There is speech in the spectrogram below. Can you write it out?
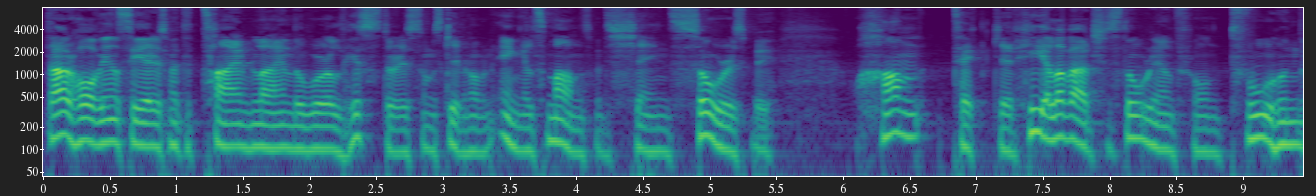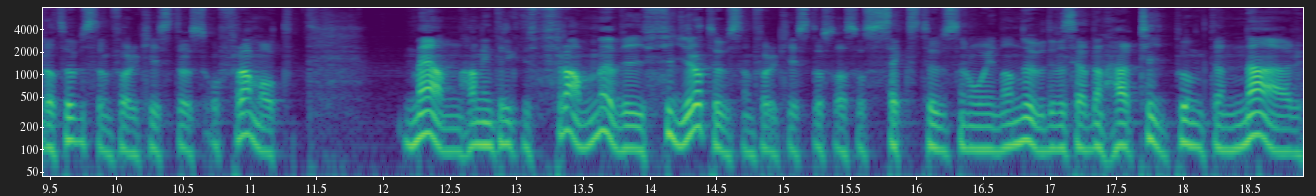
Där har vi en serie som heter Timeline the World History som är skriven av en engelsman som heter Shane Sowersby. Och han täcker hela världshistorien från 200 000 f.Kr. och framåt. Men han är inte riktigt framme vid 4000 f.Kr. Alltså 6000 år innan nu. Det vill säga den här tidpunkten när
